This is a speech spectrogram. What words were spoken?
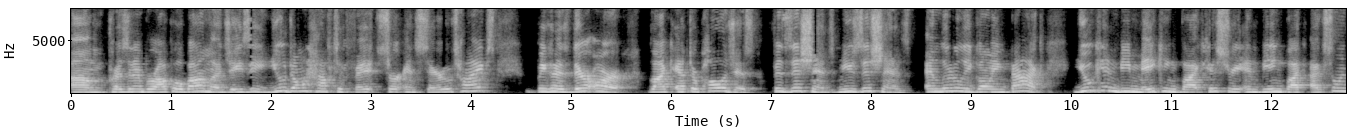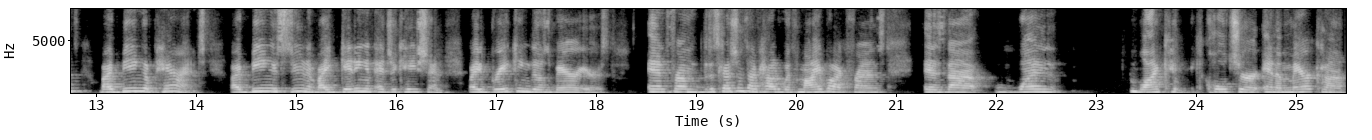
um, President Barack Obama, Jay Z. You don't have to fit certain stereotypes because there are Black anthropologists, physicians, musicians, and literally going back, you can be making Black history and being Black excellence by being a parent, by being a student, by getting an education, by breaking those barriers. And from the discussions I've had with my Black friends, is that one black culture in america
